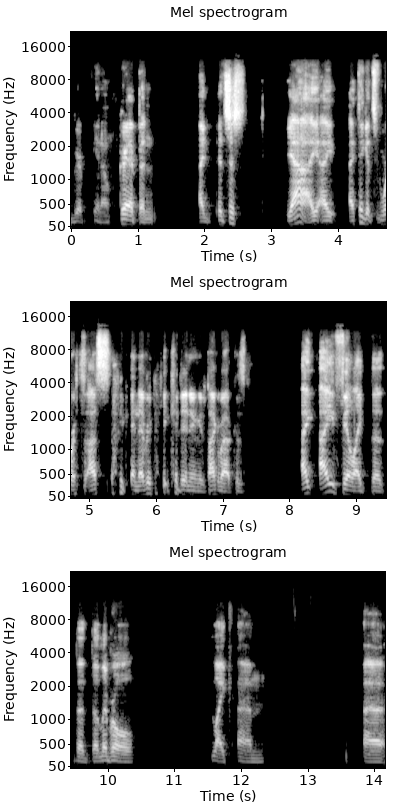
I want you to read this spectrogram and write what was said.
grip you know grip and i it's just yeah i i, I think it's worth us and everybody continuing to talk about because i i feel like the the the liberal like um uh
